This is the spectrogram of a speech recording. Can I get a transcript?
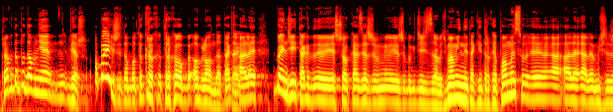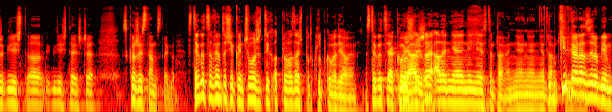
prawdopodobnie, wiesz, obejrzy to, bo to trochę, trochę ogląda, tak? tak? Ale będzie i tak e, jeszcze okazja, żeby, żeby gdzieś zrobić. Mam inny taki trochę pomysł, e, ale, ale myślę, że gdzieś to, gdzieś to jeszcze skorzystam z tego. Z tego, co wiem, to się kończyło, że ty ich odprowadzałeś pod klub komediowy. Z tego, co ja kojarzę, Możliwe. ale nie, nie, nie jestem pewien. Nie, nie, nie dam Kilka ci... razy robiłem.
